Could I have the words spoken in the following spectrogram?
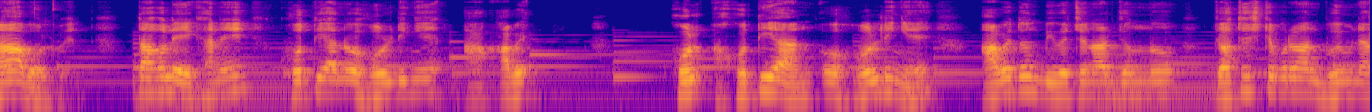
না বলবেন। তাহলে এখানে খতিয়ান ও হোল্ডিংয়ে খতিয়ান ও হোল্ডিংয়ে আবেদন বিবেচনার জন্য যথেষ্ট পরিমাণ ভূমি না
